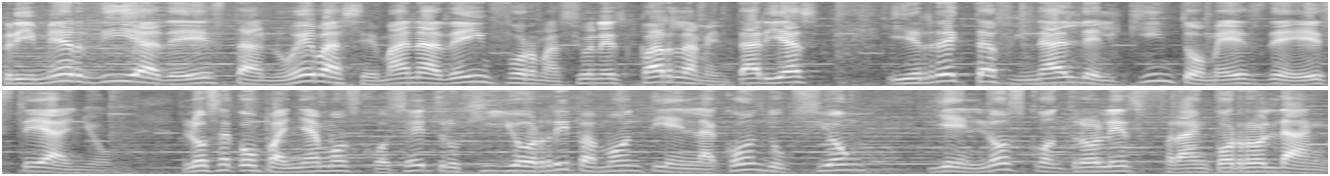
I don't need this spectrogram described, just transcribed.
primer día de esta nueva semana de informaciones parlamentarias y recta final del quinto mes de este año. Los acompañamos José Trujillo Ripamonti en la conducción y en los controles Franco Roldán.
